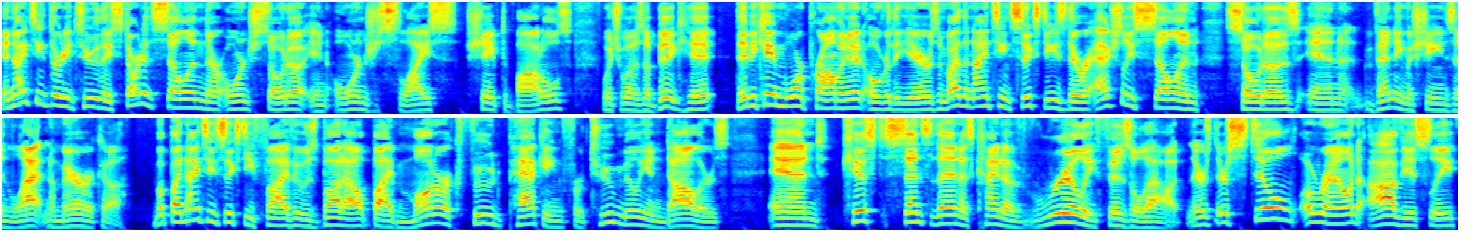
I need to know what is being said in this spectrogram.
In 1932, they started selling their orange soda in orange slice shaped bottles, which was a big hit. They became more prominent over the years, and by the 1960s, they were actually selling sodas in vending machines in Latin America. But by 1965, it was bought out by Monarch Food Packing for $2 million, and Kist since then has kind of really fizzled out. There's, they're still around, obviously,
